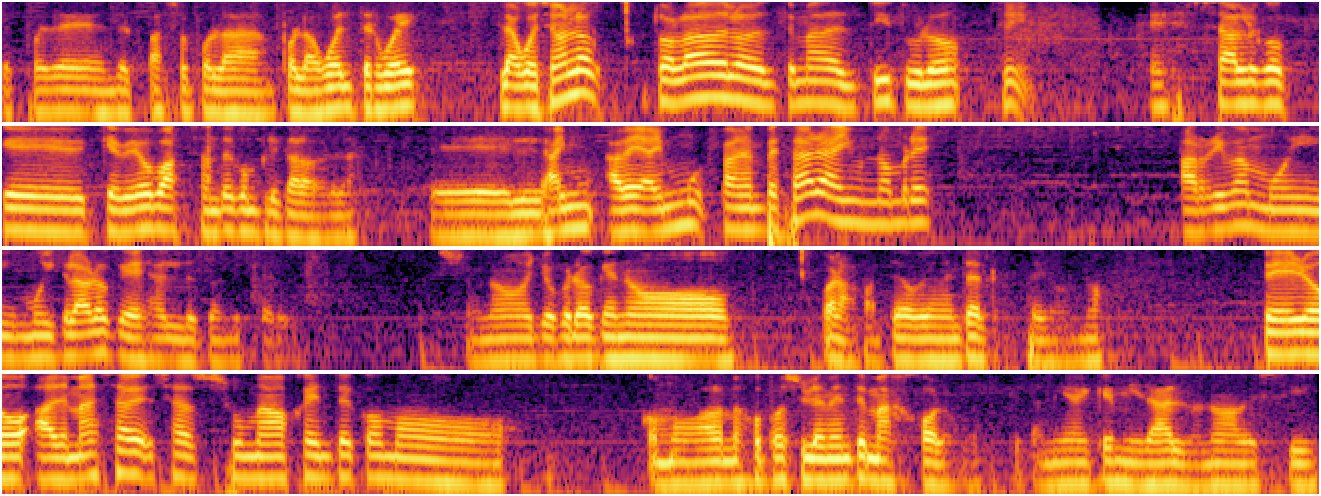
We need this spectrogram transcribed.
después de- del paso por la, por la Welterweight. La cuestión, tú hablabas de lo del tema del título, Sí, es algo que, que veo bastante complicado, la verdad. Hay- a ver, hay para empezar hay un nombre arriba muy muy claro que es el de Tony Ferguson. Eso no, yo creo que no, bueno, aparte obviamente el campeón, ¿no? Pero además se, ha- se ha sumado gente como como a lo mejor posiblemente más Holloway, que también hay que mirarlo, ¿no? A ver si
